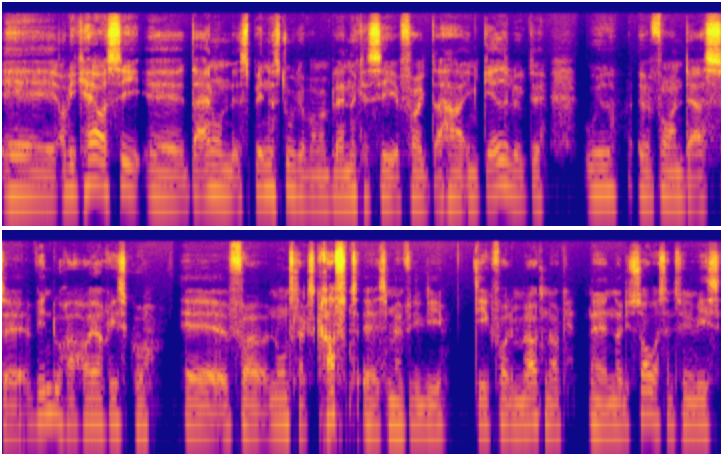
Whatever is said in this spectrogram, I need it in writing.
Ja. Øh, og vi kan også se, øh, der er nogle spændende studier, hvor man blandt andet kan se folk, der har en gadelygte ude øh, foran deres øh, vindue, har højere risiko øh, for nogen slags kraft, øh, simpelthen fordi de, de ikke får det mørkt nok, øh, når de sover sandsynligvis.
